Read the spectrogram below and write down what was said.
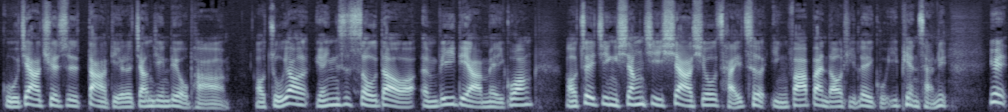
股价却是大跌了将近六趴啊。哦，主要原因是受到啊，NVIDIA 美光哦最近相继下修财测，引发半导体类股一片惨绿。因为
